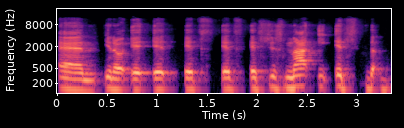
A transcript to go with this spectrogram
and you know, it it it's it's it's just not it's the,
